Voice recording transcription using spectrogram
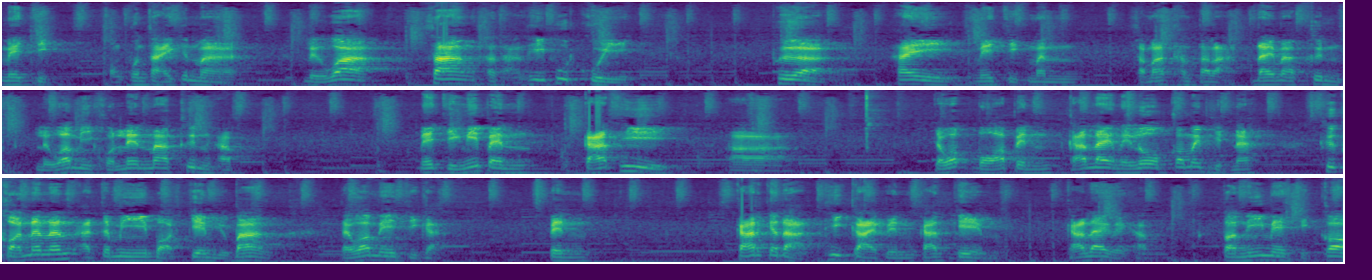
เมจิกของคนไทยขึ้นมา หรือว่าสร้างสถานที่พูดคุย เพื่อให้เมจิกมันสามารถทำตลาดได้มากขึ้น หรือว่ามีคนเล่นมากขึ้นครับเมจิกนี่เป็นการ์ดที่อ่าจะว่าบอกว่าเป็นการ์ดแรกในโลกก็ไม่ผิดนะ คือก่อนหน้านั้นอาจจะมีบอร์ดเกมอยู่บ้าง แต่ว่าเมจิกอะเป็นการ์ดกระดาษที่กลายเป็นการ์ดเกม การ์ดแรกเลยครับ ตอนนี้เมจิกก็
